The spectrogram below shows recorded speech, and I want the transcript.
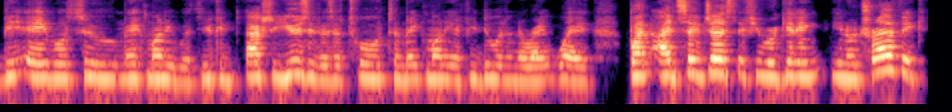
be able to make money with. You could actually use it as a tool to make money if you do it in the right way. But I'd suggest if you were getting, you know, traffic,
